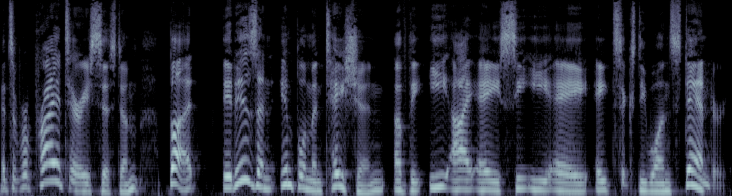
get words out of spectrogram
It's a proprietary system, but it is an implementation of the EIA CEA 861 standard.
